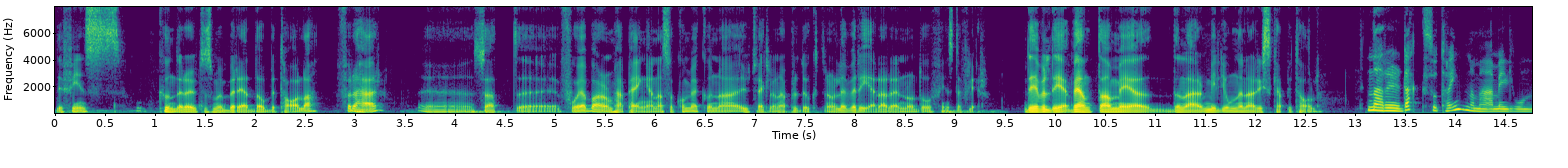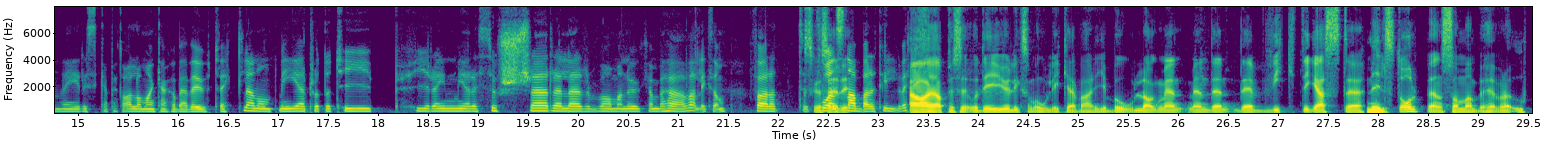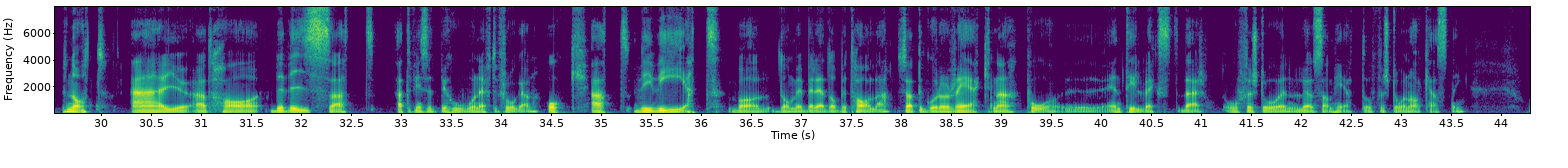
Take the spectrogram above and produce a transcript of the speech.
Det finns kunder där ute som är beredda att betala för det här. Eh, så att eh, får jag bara de här pengarna så kommer jag kunna utveckla den här produkten och leverera den och då finns det fler. Det är väl det, vänta med den där miljonerna riskkapital. När är det dags att ta in de här miljonerna i riskkapital? Om man kanske behöver utveckla något mer, prototyp, hyra in mer resurser eller vad man nu kan behöva liksom, för att få en snabbare tillväxt. Ja, ja, precis. Och det är ju liksom olika i varje bolag. Men, men den, det viktigaste milstolpen som man behöver ha uppnått är ju att ha bevisat att det finns ett behov och en efterfrågan och att vi vet vad de är beredda att betala så att det går att räkna på eh, en tillväxt där och förstå en lönsamhet och förstå en avkastning.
